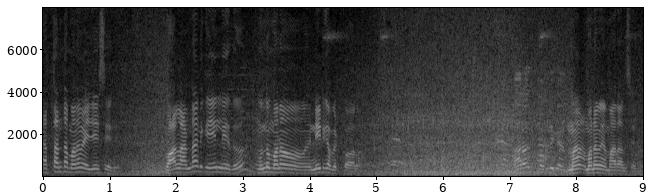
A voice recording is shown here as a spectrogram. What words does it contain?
చెత్త అంతా మనమే చేసేది. వాళ్ళు అనడానికి ఏం లేదు. ముందు మనం నీట్గా పెట్టుకోవాలి. మనమే మారాల్సింది.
